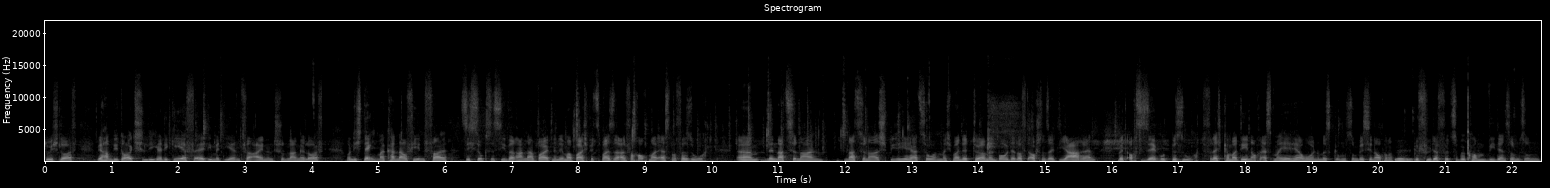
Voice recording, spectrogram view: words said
durchläuft. Wir haben die deutsche Liga, die GFL, die mit ihren Vereinen schon lange läuft. Und ich denke, man kann da auf jeden Fall sich sukzessive ranarbeiten, indem man beispielsweise einfach auch mal erstmal versucht, ähm, nationalen, nationales Spiel hierher zu holen. Ich meine, der German Bowl, der läuft auch schon seit Jahren, wird auch sehr gut besucht. Vielleicht kann man den auch erstmal hierher holen, um, es, um so ein bisschen auch ein Gefühl dafür zu bekommen, wie denn so, ein- so ein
